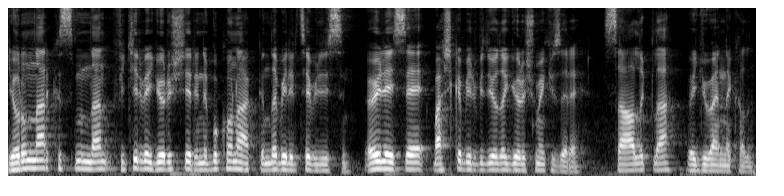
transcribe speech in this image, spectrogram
Yorumlar kısmından fikir ve görüşlerini bu konu hakkında belirtebilirsin. Öyleyse başka bir videoda görüşmek üzere. Sağlıkla ve güvenle kalın.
